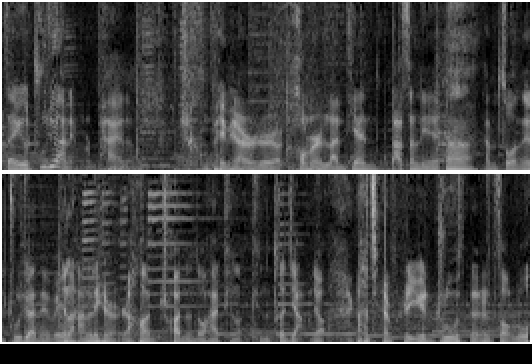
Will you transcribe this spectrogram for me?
在一个猪圈里面拍的，然后背面是后面是蓝天大森林，嗯他们坐那猪圈那围栏里，然后穿的都还挺挺特讲究，然后前面是一个猪在那走路，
